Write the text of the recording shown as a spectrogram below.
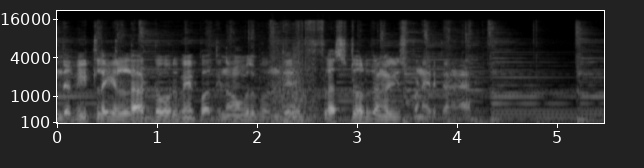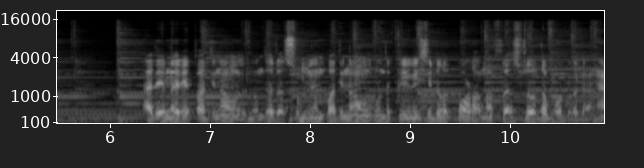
இந்த வீட்டில் எல்லா டோருமே பார்த்தீங்கன்னா உங்களுக்கு வந்து ஃப்ளஷ் டோர் தாங்க யூஸ் பண்ணியிருக்காங்க. அதே மாதிரியே பார்த்தீங்கன்னா உங்களுக்கு வந்து ரெஸ்ட் ரூம்லையும் பார்த்தீங்கன்னா உங்களுக்கு வந்து பிவிசி டோர் போடாமல் ஃப்ளஷ் டோர் தான் போட்டிருக்காங்க.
